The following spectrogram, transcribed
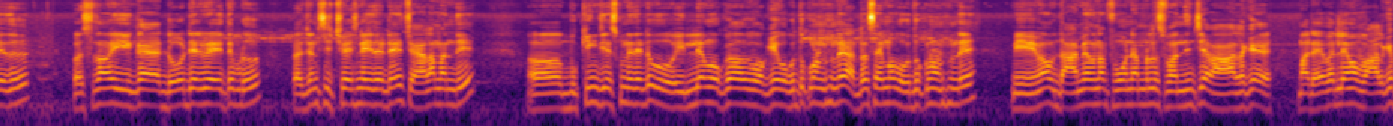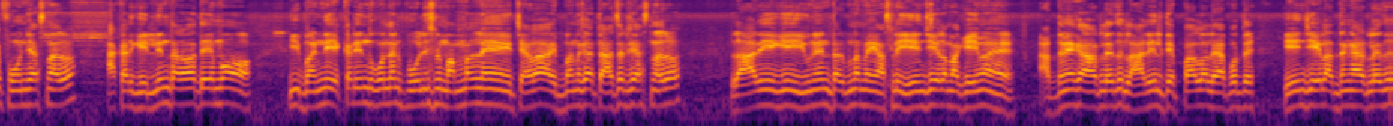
లేదు. ప్రస్తుతం ఇంకా డోర్ డెలివరీ అయితే ఇప్పుడు ప్రజెంట్ సిచ్యువేషన్ ఏంటంటే చాలామంది బుకింగ్ చేసుకునేది అంటే ఇల్లేమో ఒక ఒకే ఒక ఉంటుంది అడ్రస్ ఏమో ఒక ఉంటుంది. మేమేమో దాని మీద ఉన్న ఫోన్ నెంబర్లు స్పందించి వాళ్ళకే మా డ్రైవర్లు ఏమో వాళ్ళకే ఫోన్ చేస్తున్నారు. అక్కడికి వెళ్ళిన తర్వాత ఏమో ఈ బండి ఎక్కడ ఎందుకు ఉందని పోలీసులు మమ్మల్ని చాలా ఇబ్బందిగా టార్చర్ చేస్తున్నారు. లారీకి యూనియన్ తరఫున మేము అసలు ఏం చేయాలో మాకేమీ అర్థమే కావట్లేదు. లారీలు తిప్పాలో లేకపోతే ఏం చేయాలో అర్థం కావట్లేదు.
